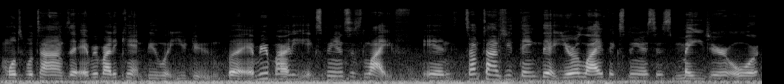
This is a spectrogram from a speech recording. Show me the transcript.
multiple times that everybody can't do what you do, but everybody experiences life. And sometimes you think that your life experience is major or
